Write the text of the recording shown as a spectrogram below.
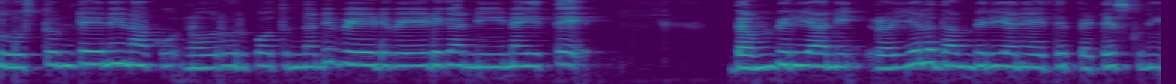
చూస్తుంటేనే నాకు నోరు ఊరిపోతుందండి వేడి వేడిగా నేనైతే దమ్ బిర్యానీ రొయ్యల దమ్ బిర్యానీ అయితే పెట్టేసుకుని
